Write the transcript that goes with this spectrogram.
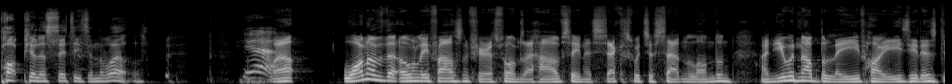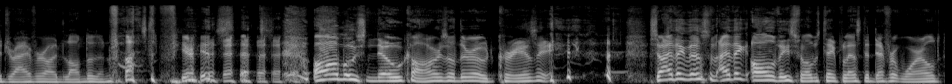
populous cities in the world. Yeah. Well, one of the only Fast and Furious films I have seen is Six, which is set in London, and you would not believe how easy it is to drive around London in Fast and Furious 6. Almost no cars on the road, crazy. so I think this, I think all of these films take place in a different world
